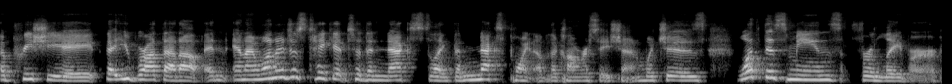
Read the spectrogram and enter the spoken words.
appreciate that you brought that up. And, and I want to just take it to the next, like the next point of the conversation, which is what this means for labor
